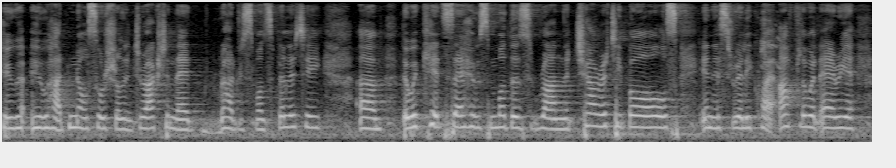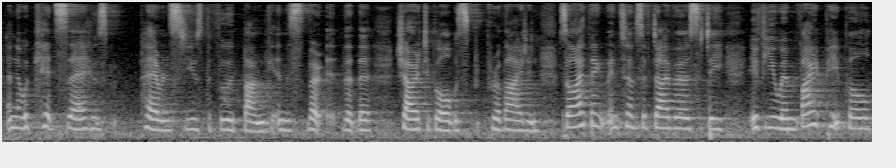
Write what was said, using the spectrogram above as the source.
who, who had no social interaction. They had responsibility. Um, there were kids there whose mothers ran the charity balls in this really quite affluent area. And there were kids there whose parents used the food bank in this, that the charity ball was providing. So I think in terms of diversity, if you invite people,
